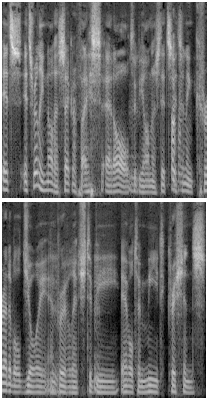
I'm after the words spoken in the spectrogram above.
It's it's really not a sacrifice at all, to mm. be honest. It's uh-huh. it's an incredible joy and mm. privilege to mm. be able to meet Christians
